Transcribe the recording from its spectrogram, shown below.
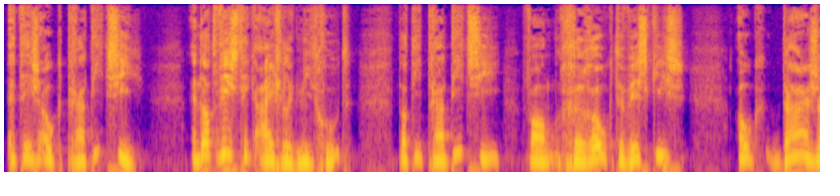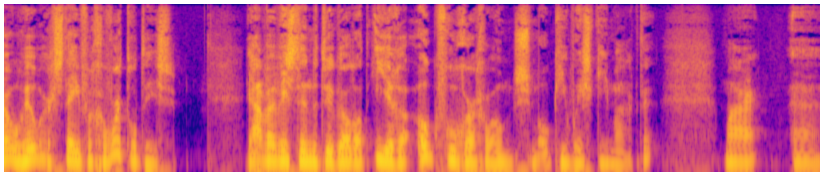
het is ook traditie. En dat wist ik eigenlijk niet goed. Dat die traditie van gerookte whiskies ook daar zo heel erg stevig geworteld is. Ja, we wisten natuurlijk wel dat Ieren ook vroeger gewoon smoky whisky maakten. Maar eh,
